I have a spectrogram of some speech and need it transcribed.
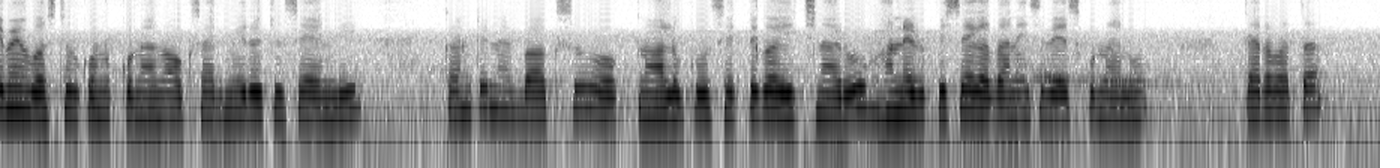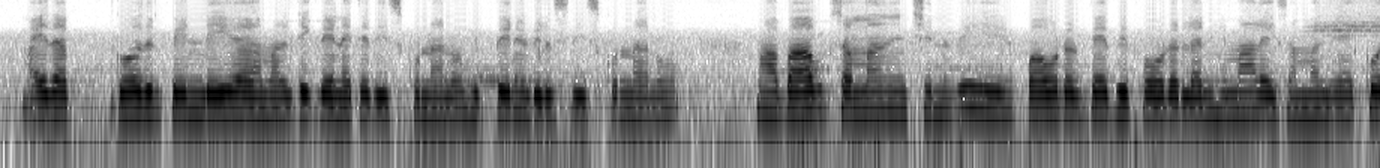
ఏమేమి వస్తువులు కొనుక్కున్నానో ఒకసారి మీరు చూసేయండి. కంటైనర్ బాక్స్ ఒక నాలుగు సెట్గా ఇచ్చినారు. హండ్రెడ్ రూపీసే కదా అనేసి వేసుకున్నాను. తర్వాత మైదా గోధుమ పిండి మల్టీగ్రెయిన్ అయితే తీసుకున్నాను. హిప్పీ నూడిల్స్ తీసుకున్నాను. మా బాబుకు సంబంధించినవి పౌడర్ బేబీ పౌడర్లు అని హిమాలయకి సంబంధించి ఎక్కువ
